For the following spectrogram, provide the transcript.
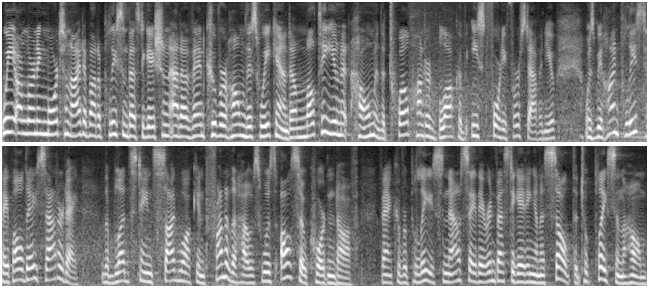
We are learning more tonight about a police investigation at a Vancouver home this weekend. A multi unit home in the 1200 block of East 41st Avenue was behind police tape all day Saturday. The blood-stained sidewalk in front of the house was also cordoned off. Vancouver police now say they're investigating an assault that took place in the home.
